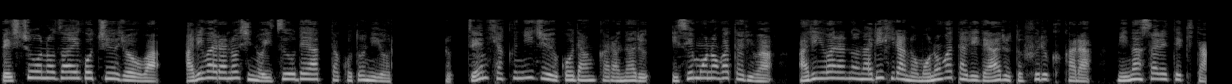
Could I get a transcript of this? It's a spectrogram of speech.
別称の在後中将は、有原の氏の逸王であったことによる。全125段からなる、伊勢物語は、有原の成平の物語であると古くからみなされてきた。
